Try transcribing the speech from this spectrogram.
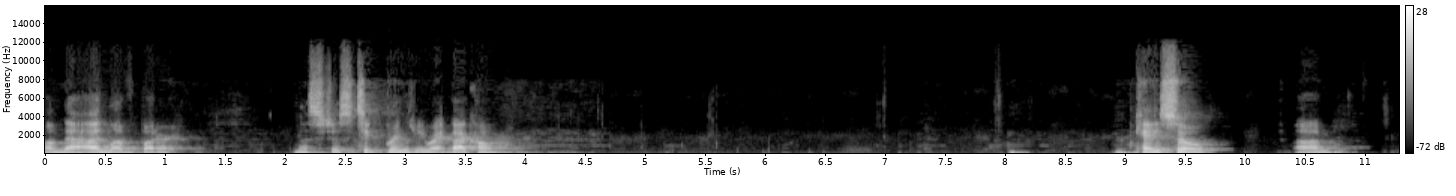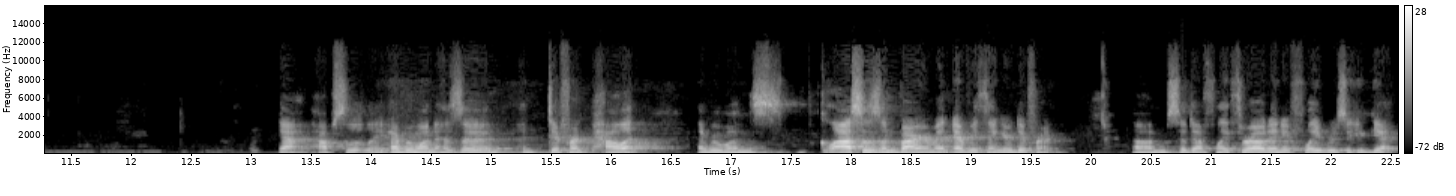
Love that. I love butter. this just t- brings me right back home. Okay, so um, yeah, absolutely. Everyone has a, a, different palate. Everyone's glasses, environment, everything are different. Um, so definitely throw out any flavors that you get.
